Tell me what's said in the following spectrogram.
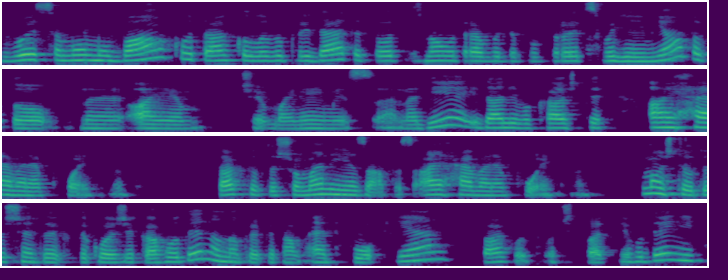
В самому банку, так, коли ви прийдете, то знову треба буде повторити своє ім'я, тобто I am чи my name is е, Надія, і далі ви кажете I have an appointment. Так, тобто, що в мене є запис I have an appointment. Можете уточнити також, яка година, наприклад, там at 4 p.m., так, от о 4 годині,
